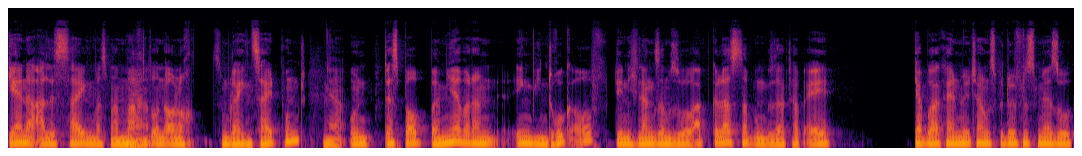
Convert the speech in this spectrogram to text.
gerne alles zeigen, was man macht Ja. und auch noch zum gleichen Zeitpunkt. Ja. Und das baut bei mir aber dann irgendwie einen Druck auf, den ich langsam so abgelassen habe und gesagt habe, ey, ich habe gar kein Mitteilungsbedürfnis mehr. So,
